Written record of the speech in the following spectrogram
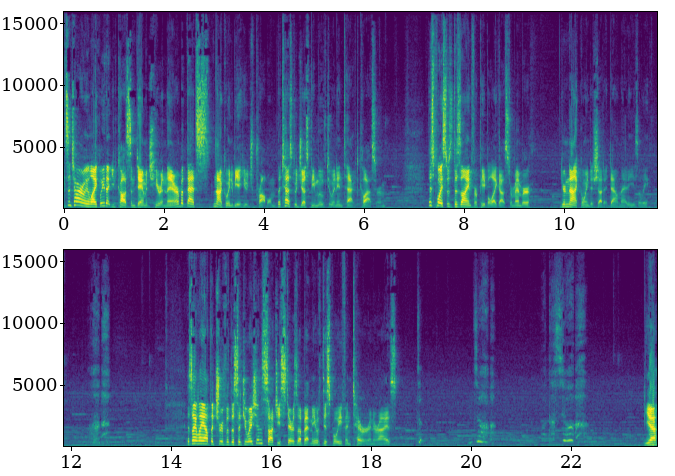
It's entirely likely that you'd cause some damage here and there, but that's not going to be a huge problem. The test would just be moved to an intact classroom. This place was designed for people like us, remember? You're not going to shut it down that easily. As I lay out the truth of the situation, Sachi stares up at me with disbelief and terror in her eyes. Yeah.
